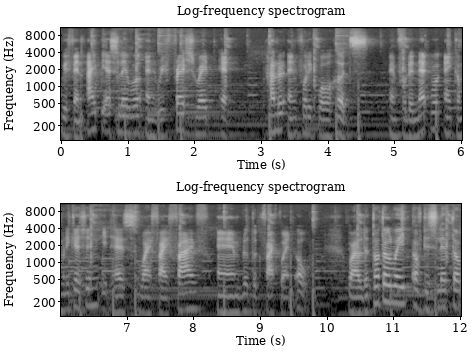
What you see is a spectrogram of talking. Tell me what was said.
with an IPS level and refresh rate at 144 Hz. And for the network and communication, it has Wi-Fi 5 and Bluetooth 5.0 while the total weight of this laptop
